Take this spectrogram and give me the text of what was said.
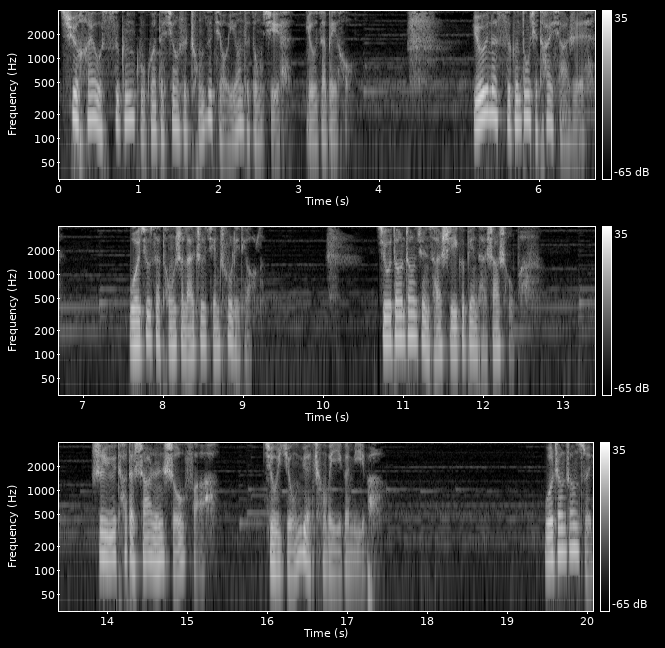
却还有四根古怪的像是虫子脚一样的东西留在背后。由于那四根东西太吓人。我就在同事来之前处理掉了，就当张俊才是一个变态杀手吧。至于他的杀人手法，就永远成为一个谜吧。我张张嘴，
